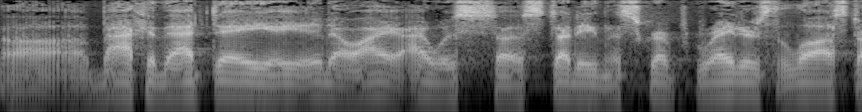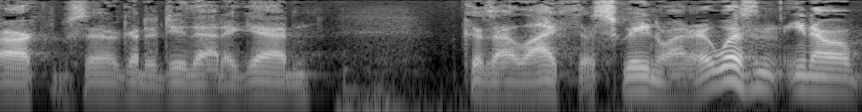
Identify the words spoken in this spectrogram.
uh, back in that day, you know, I, I was uh, studying the script Raiders of the Lost Ark. So they're going to do that again because I liked the screenwriter. It wasn't, you know,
